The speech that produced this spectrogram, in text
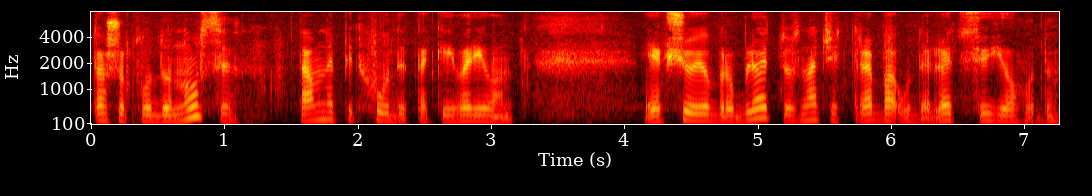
Та, що плодоносить, там не підходить такий варіант. Якщо її обробляти, то значить треба удаляти всю ягоду.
